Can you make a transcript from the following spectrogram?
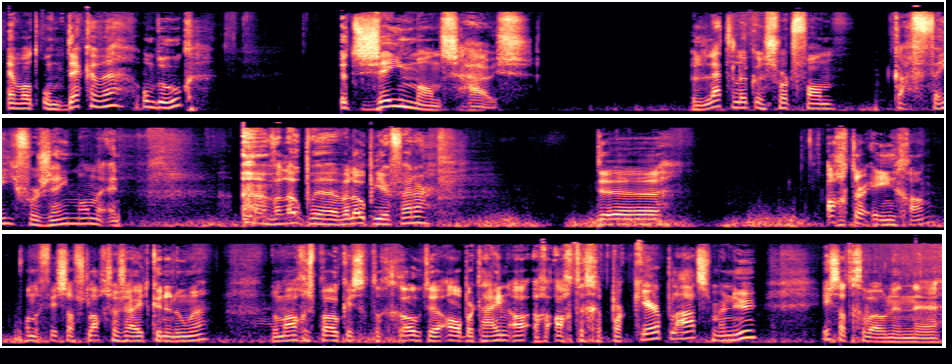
en wat ontdekken we om de hoek? Het Zeemanshuis. Letterlijk een soort van café voor zeemannen. En we lopen, we lopen hier verder. De achteringang van de visafslag, zo zou je het kunnen noemen. Normaal gesproken is dat een grote Albert Heijn-achtige parkeerplaats. Maar nu is dat gewoon een, eh,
